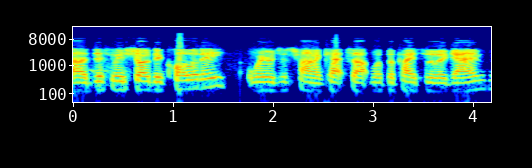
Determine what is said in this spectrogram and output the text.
uh, definitely showed their quality we were just trying to catch up with the pace of the game.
